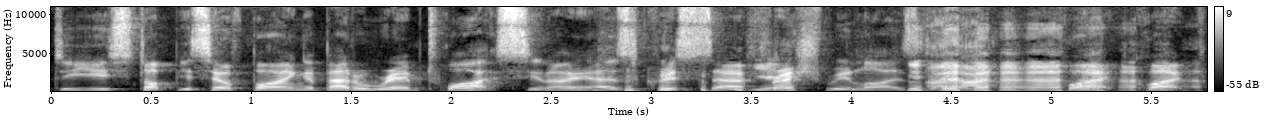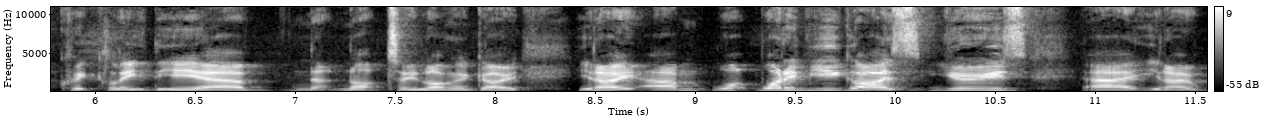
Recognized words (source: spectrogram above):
do you stop yourself buying a battle ram twice? You know, as Chris uh, Fresh realised uh, quite quite quickly the uh, n- not too long ago. You know, um, what what have you guys used? Uh, you know,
